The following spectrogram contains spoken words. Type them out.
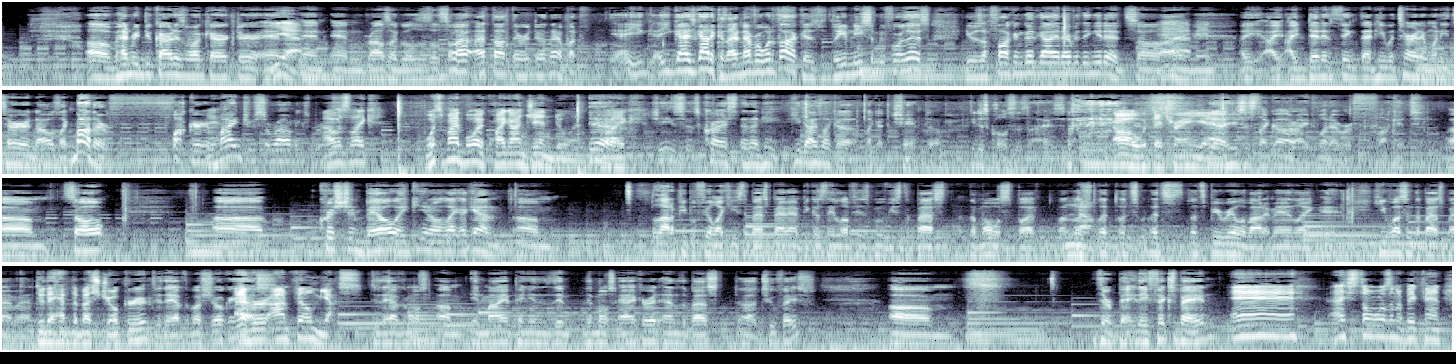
Um, Henry Ducard is one character, and Yeah. and and Ghul is so. I, I thought they were doing that, but yeah, you, you guys got it because I never would have thought because Liam Neeson before this, he was a fucking good guy at everything he did. So Yeah, I, I mean, I, I I didn't think that he would turn, and when he turned, I was like, motherfucker, Yeah. mind your surroundings. Bruce. I was like, what's my boy Qui Gon Jinn doing? Yeah. Like, Jesus Christ, and then he he dies like a like a champ though. He just closes his eyes. oh, with the train, yeah. yeah. he's just like, all right, whatever, fuck it. Um, so, uh, Christian Bale, like you know, like again, um, a lot of people feel like he's the best Batman because they love his movies the best, the most. But let, let's No. let, let's let's let's be real about it, man. Like it, he wasn't the best Batman. Do they have the best Joker Do they have the best Joker? ever Yes. on film? Yes. Do they have the most, um, in my opinion, the, the most accurate and the best uh, Two Face? Um, they're ba- they fix Bane. Eh, I still wasn't a big fan.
